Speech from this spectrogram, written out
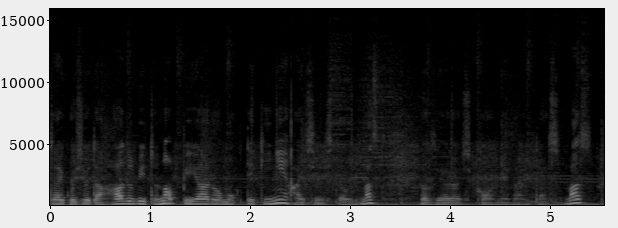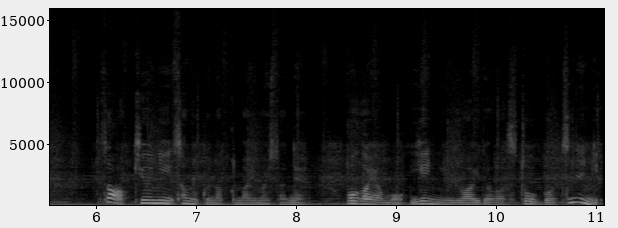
太鼓集団ハードビートの PR を目的に配信しております。どうぞよろしくお願いいたします。さあ急に寒くなってまいりましたね。我が家も家にいる間はストーブは常に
